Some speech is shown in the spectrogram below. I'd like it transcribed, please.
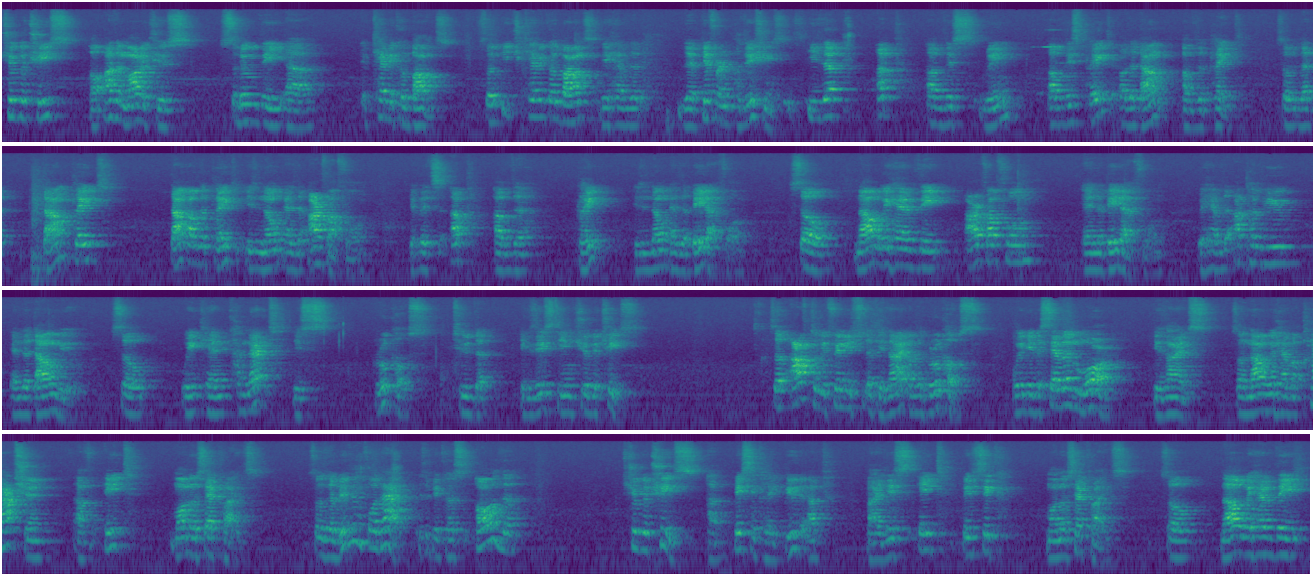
sugar trees or other molecules through the, uh, the, chemical bonds. So each chemical bonds, they have the, the different positions, it's either up of this ring, of this plate, or the down of the plate. So the down plate, down of the plate is known as the alpha form. If it's up of the plate, is known as the beta form. So now we have the alpha form and the beta form. We have the upper view and the down view. So we can connect this glucose to the existing sugar trees. So after we finish the design of the glucose, we did seven more designs. So now we have a collection of eight monosaccharides. So the reason for that is because all the sugar trees are basically built up by these eight basic monosaccharides. So now we have the,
